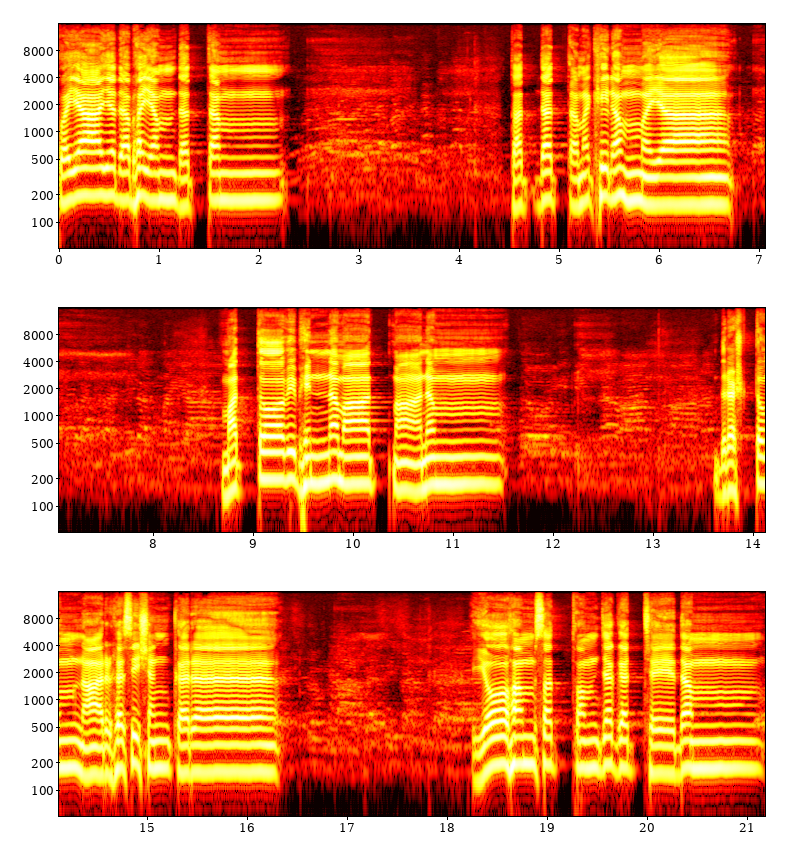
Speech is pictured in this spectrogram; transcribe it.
துவயாயதபயம் தத்தம். தத்தமகிலம் மயா. மத்தோ விபின்னமாத்மானம். திரஷ்டும் நார்ஹசி சங்கர. யோகம் சத்வம் ஜகச்சேதம்.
